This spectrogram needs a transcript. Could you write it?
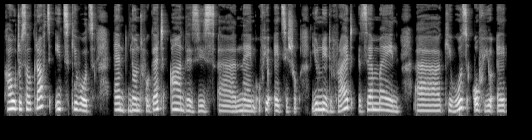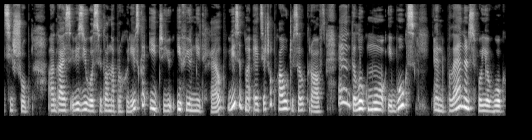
How to sell crafts, it's keywords. And don't forget, under this uh, name of your Etsy shop, you need to write the main uh, keywords of your Etsy shop. Uh, guys, with you was Svetlana Prokhorivska. If you, need help, visit my Etsy shop, How to Sell Crafts, and look more ebooks and planners for your work.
